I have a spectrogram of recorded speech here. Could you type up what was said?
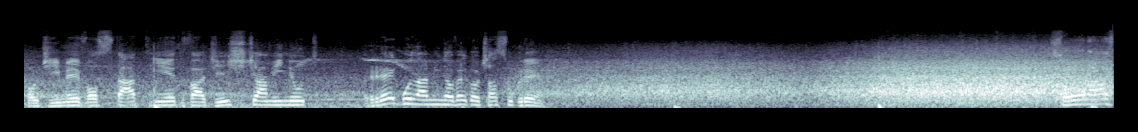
Wchodzimy w ostatnie 20 minut regulaminowego czasu gry. Coraz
